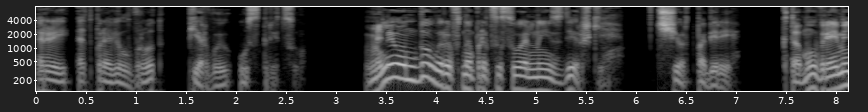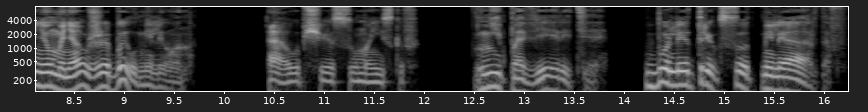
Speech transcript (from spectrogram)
Рэй отправил в рот первую устрицу. Миллион долларов на процессуальные издержки. Черт побери. К тому времени у меня уже был миллион. А общая сумма исков? Не поверите. Более трехсот миллиардов.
